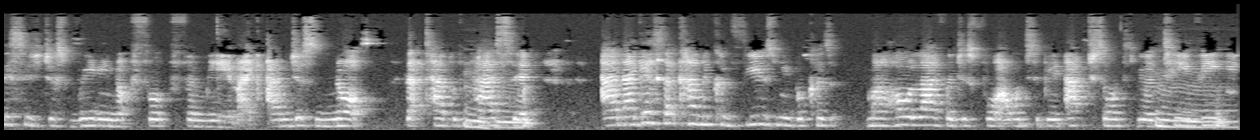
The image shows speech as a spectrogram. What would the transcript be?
this is just really not for for me. Like I'm just not that type of person. And I guess that kind of confused me because my whole life I just thought I wanted to be an actress. I wanted to be on TV,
